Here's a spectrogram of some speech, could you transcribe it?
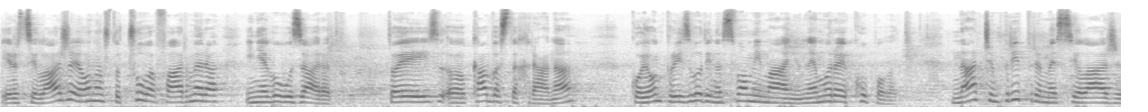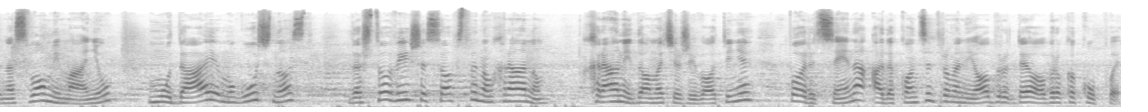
Jer silaža je ono što čuva farmera i njegovu zaradu. To je kabasta hrana koju on proizvodi na svom imanju, ne mora je kupovati način pripreme silaže na svom imanju mu daje mogućnost da što više sobstvenom hranom hrani domaće životinje, pored sena, a da koncentrovani obro, deo obroka kupuje.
